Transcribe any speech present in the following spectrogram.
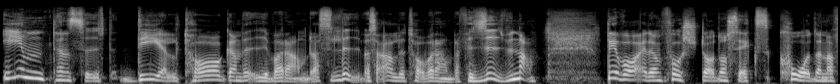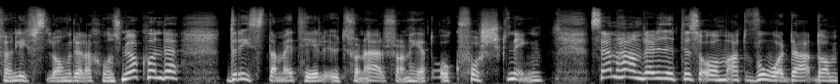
intensivt deltagande i varandras liv, alltså aldrig ta varandra för givna. Det var den första av de sex koderna för en livslång relation som jag kunde drista mig till utifrån erfarenhet och forskning. Sen handlar det givetvis om att vårda de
